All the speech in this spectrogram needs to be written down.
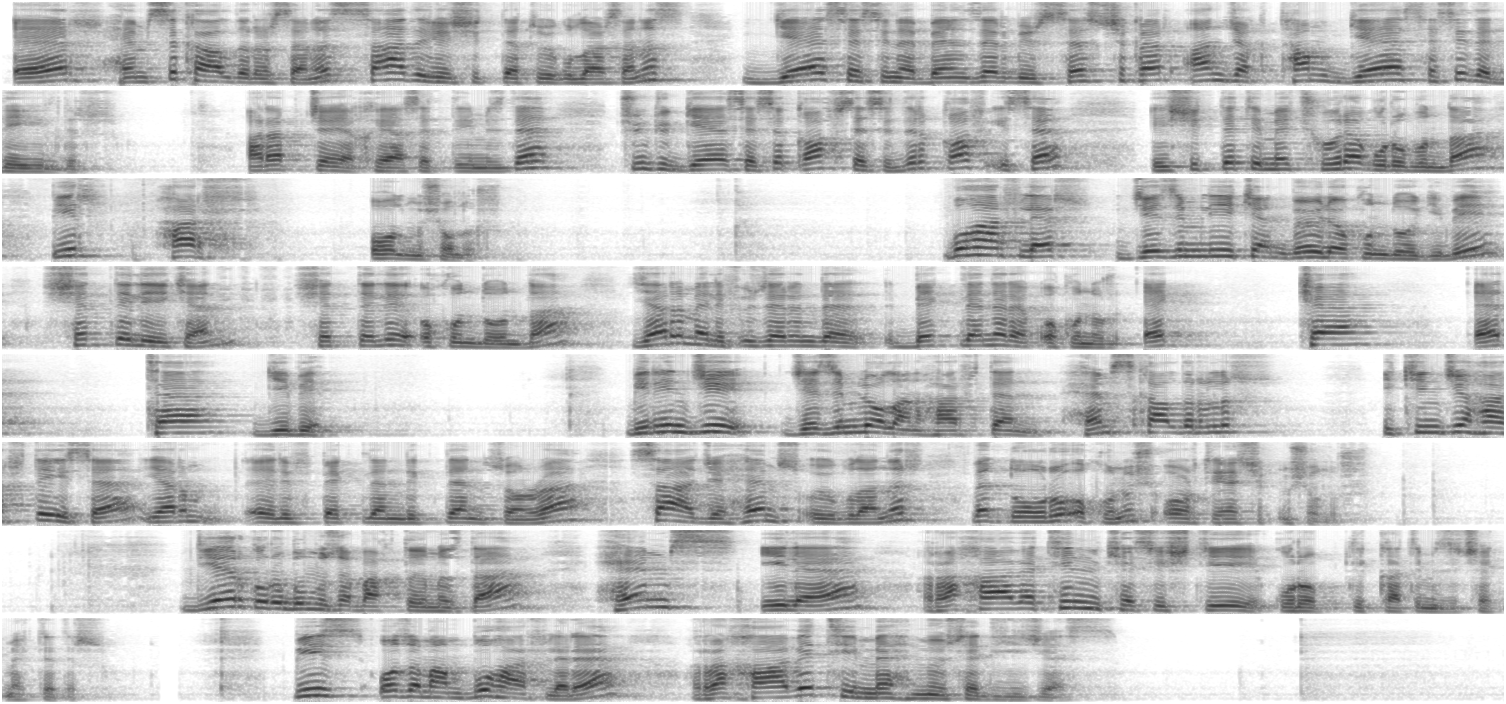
Eğer hemsi kaldırırsanız, sadece şiddet uygularsanız G sesine benzer bir ses çıkar ancak tam G sesi de değildir. Arapçaya kıyas ettiğimizde çünkü G sesi kaf sesidir. Kaf ise e, şiddeti meçhure grubunda bir harf olmuş olur. Bu harfler cezimliyken böyle okunduğu gibi şeddeliyken şeddeli okunduğunda yarım elif üzerinde beklenerek okunur. Ekke, ette gibi. Birinci cezimli olan harften hems kaldırılır. İkinci harfte ise yarım elif beklendikten sonra sadece hems uygulanır ve doğru okunuş ortaya çıkmış olur. Diğer grubumuza baktığımızda hems ile rahavetin kesiştiği grup dikkatimizi çekmektedir. Biz o zaman bu harflere rahaveti mehmuse diyeceğiz.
